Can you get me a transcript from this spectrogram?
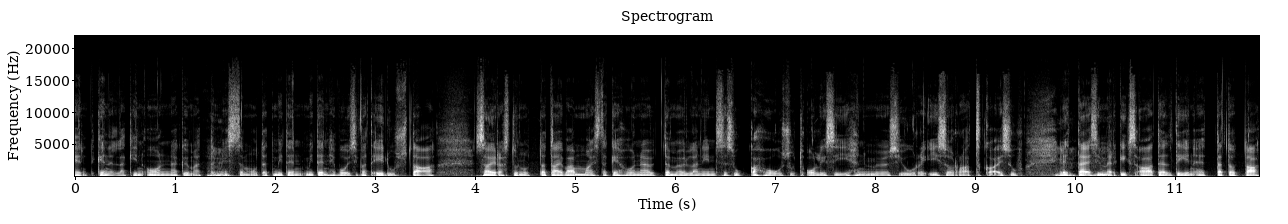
ken- kenelläkin on näkymättömissä, mm. mutta että miten, miten he voisivat edustaa sairastunutta tai vammaista kehoa näyttämöllä, niin se sukkahousut oli siihen myös juuri iso ratkaisu. Mm. Että esimerkiksi ajateltiin, että tota,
